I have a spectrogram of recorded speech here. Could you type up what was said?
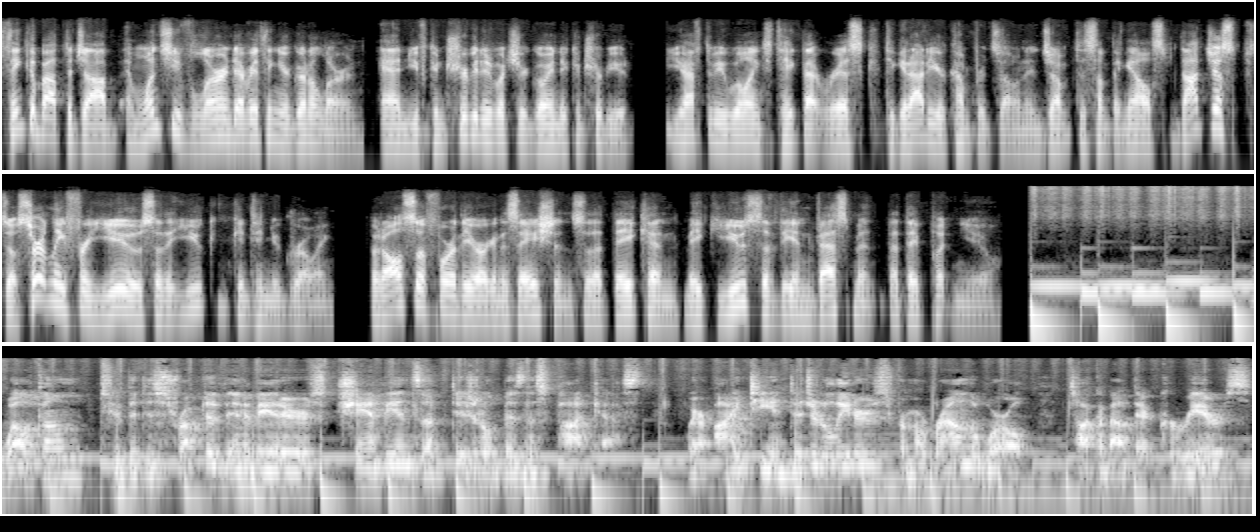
think about the job. And once you've learned everything you're going to learn and you've contributed what you're going to contribute, you have to be willing to take that risk to get out of your comfort zone and jump to something else, not just so certainly for you so that you can continue growing, but also for the organization so that they can make use of the investment that they've put in you. Welcome to the Disruptive Innovators Champions of Digital Business podcast, where IT and digital leaders from around the world talk about their careers,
